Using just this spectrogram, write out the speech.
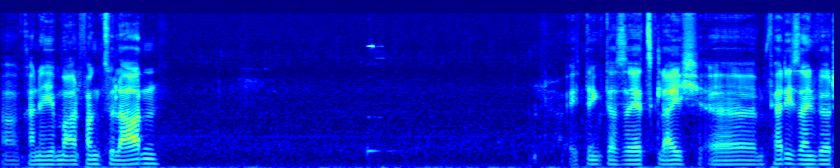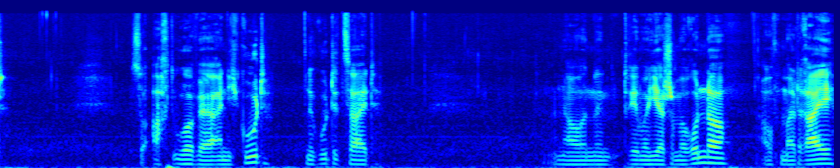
Da kann er hier mal anfangen zu laden. Ich denke, dass er jetzt gleich äh, fertig sein wird. So 8 Uhr wäre eigentlich gut. Eine gute Zeit. Genau, und dann drehen wir hier schon mal runter. Auf mal 3.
